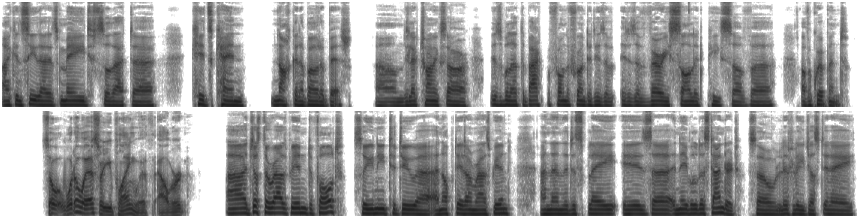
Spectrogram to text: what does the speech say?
I can see that it's made so that uh, kids can knock it about a bit. Um, the electronics are visible at the back, but from the front, it is a it is a very solid piece of uh, of equipment. So, what OS are you playing with, Albert? Uh, just the Raspbian default. So you need to do uh, an update on Raspbian, and then the display is uh, enabled as standard. So literally just did a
